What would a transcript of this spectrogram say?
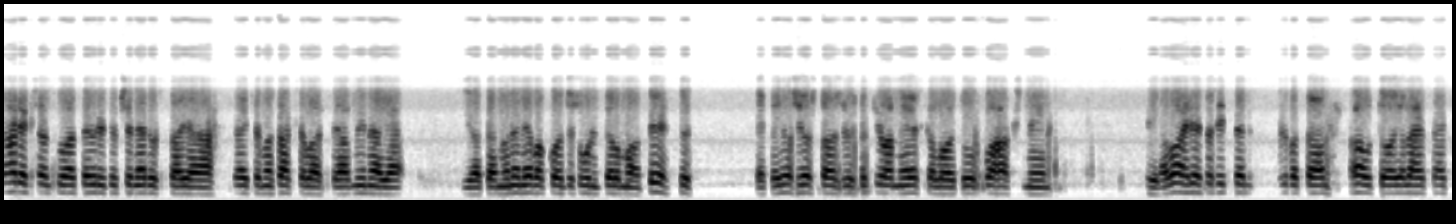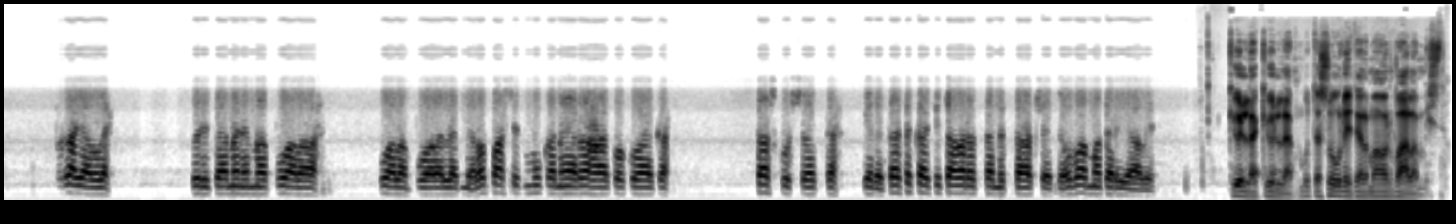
kahdeksan tuota yrityksen edustajaa, seitsemän saksalaista ja minä ja, ja tämmöinen evakuointisuunnitelma on tehty, että jos jostain syystä tilanne eskaloituu pahaksi, niin siinä vaiheessa sitten hypätään autoon ja lähdetään rajalle. Pyritään menemään Puolaa, Puolan puolelle. Meillä on passit mukana ja rahaa koko aika taskussa, että jätetään sitä kaikki tavarat tänne taakse, että on vain materiaalia. Kyllä, kyllä, mutta suunnitelma on valmis.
